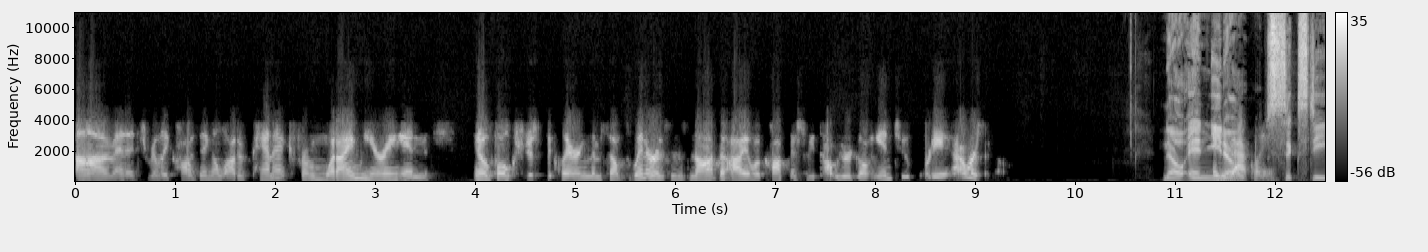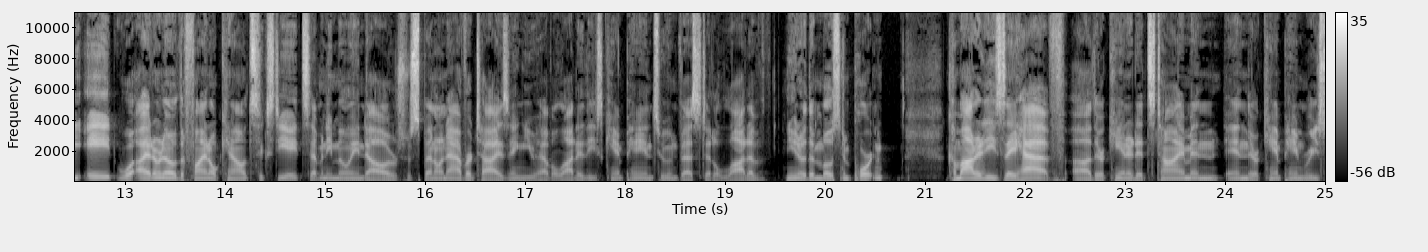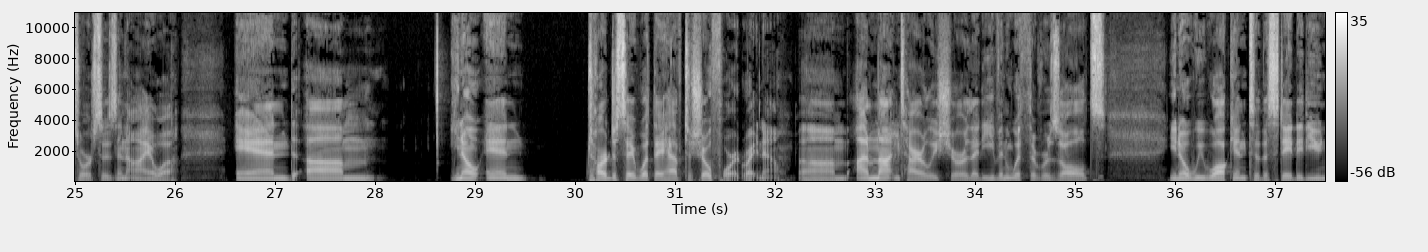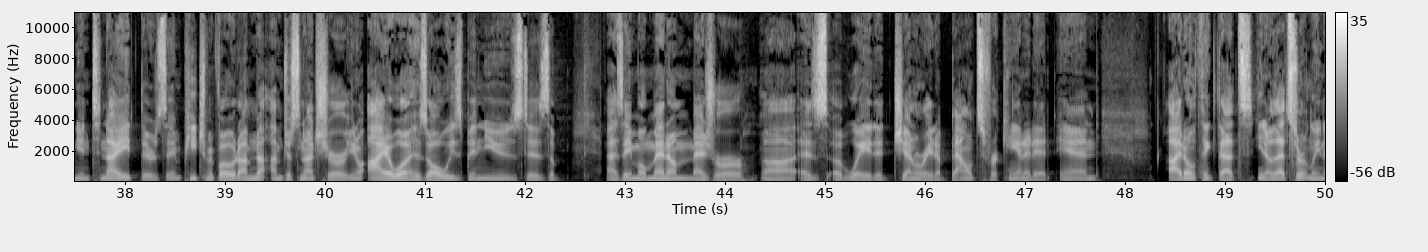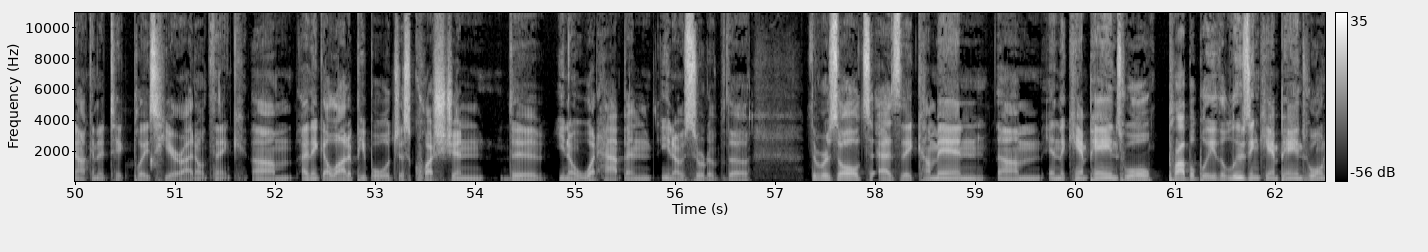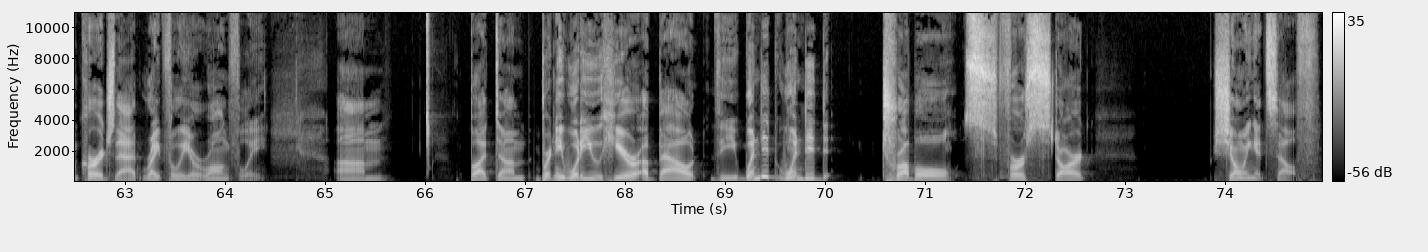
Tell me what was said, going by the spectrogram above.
Um, and it's really causing a lot of panic from what I'm hearing. And, you know, folks are just declaring themselves winners. This is not the Iowa caucus we thought we were going into 48 hours ago. No, and you exactly. know, 68, well, I don't know the final count, 68, 70 million dollars was spent on advertising. You have a lot of these campaigns who invested a lot of, you know, the most important commodities they have, uh, their candidates' time and, and their campaign resources in Iowa. And, um, you know, and it's hard to say what they have to show for it right now. Um, I'm not entirely sure that even with the results, you know, we walk into the State of the Union tonight. There's an impeachment vote. I'm not. I'm just not sure. You know, Iowa has always been used as a as a momentum measure, uh, as a way to generate a bounce for candidate, and I don't think that's you know that's certainly not going to take place here. I don't think. Um, I think a lot of people will just question the you know what happened. You know, sort of the the results as they come in. Um, and the campaigns will probably, the losing campaigns will encourage that, rightfully or wrongfully. Um, but um, Brittany, what do you hear about the when did when did trouble first start showing itself?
